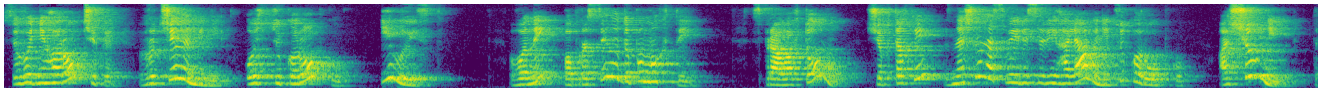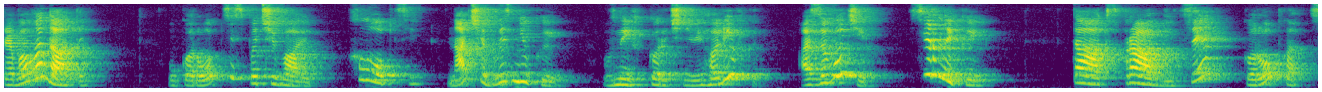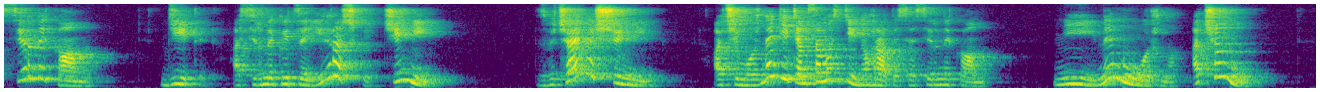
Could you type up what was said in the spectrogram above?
Сьогодні горобчики вручили мені ось цю коробку і лист. Вони попросили допомогти. Справа в тому, що птахи знайшли на своїй лісовій галявині цю коробку. А що в ній? Треба вгадати. У коробці спочивають хлопці, наче близнюки. В них коричневі голівки, а зовуть їх сірники. Так, справді, це коробка з сірниками. Діти, а сірники це іграшки чи ні? Звичайно, що ні. А чи можна дітям самостійно гратися сірниками? Ні, не можна. А чому?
